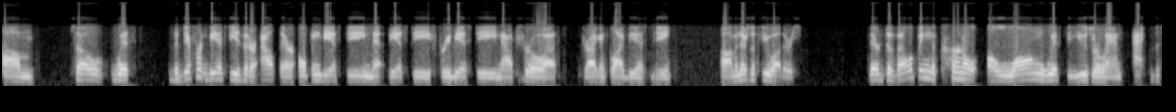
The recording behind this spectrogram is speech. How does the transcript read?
Um, so with the different BSDs that are out there, OpenBSD, NetBSD, FreeBSD, now TrueOS, Dragonfly BSD, um, and there's a few others. They're developing the kernel along with the userland at the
